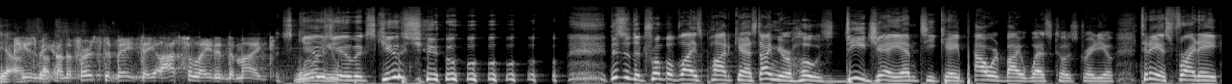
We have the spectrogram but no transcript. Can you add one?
Yeah, excuse me. On the first debate, they oscillated the mic. Excuse you, excuse you. this is the Trump of Lies podcast. I'm your host, DJ MTK, powered by West Coast Radio. Today is Friday,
